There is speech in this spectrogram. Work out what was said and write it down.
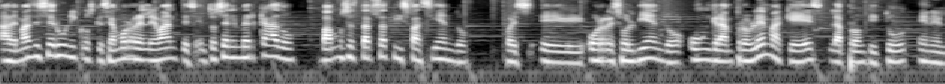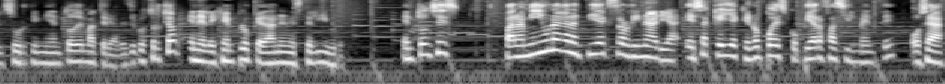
además de ser únicos, que seamos relevantes. Entonces en el mercado vamos a estar satisfaciendo pues eh, o resolviendo un gran problema que es la prontitud en el surtimiento de materiales de construcción, en el ejemplo que dan en este libro. Entonces, para mí una garantía extraordinaria es aquella que no puedes copiar fácilmente, o sea,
